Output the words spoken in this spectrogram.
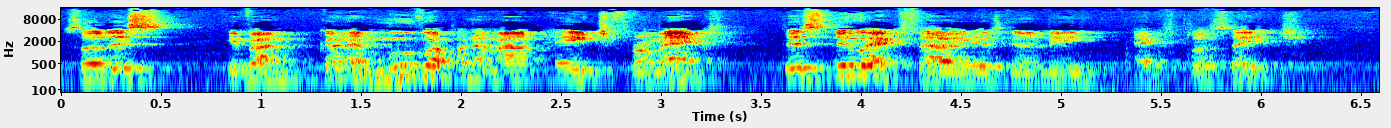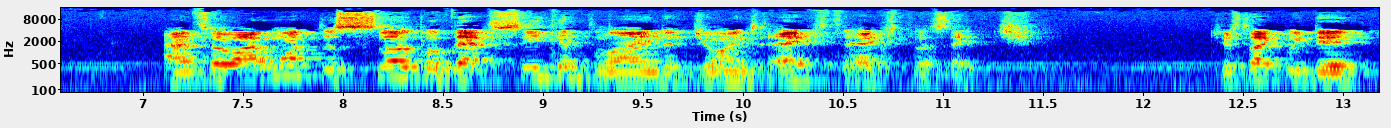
So this if I'm going to move up an amount h from x, this new x value is going to be x plus h. And so I want the slope of that secant line that joins x to x plus h. Just like we did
